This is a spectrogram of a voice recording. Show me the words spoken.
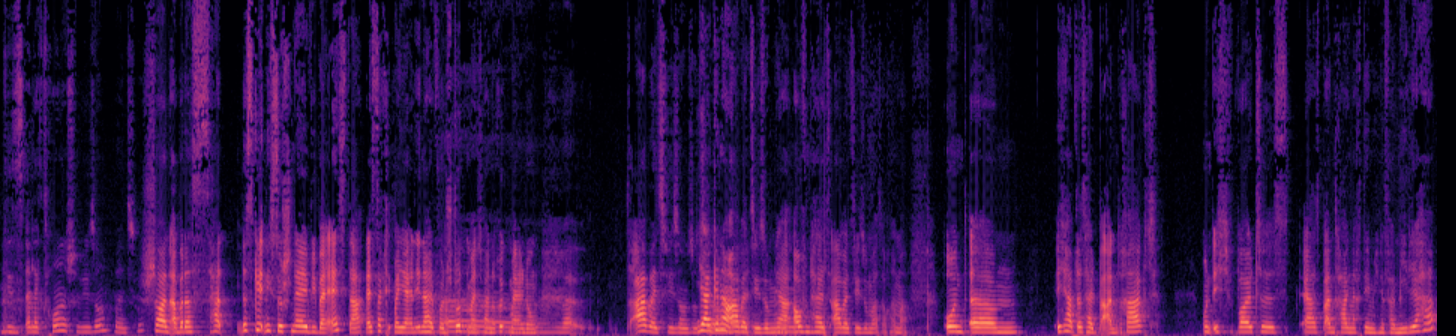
dieses elektronische Visum, meinst du? schon, aber das hat, das geht nicht so schnell wie bei Esther. Esther kriegt man ja innerhalb von Stunden manchmal eine Rückmeldung. Äh, weil- Arbeitsvisum sozusagen. Ja, genau, Arbeitsvisum, ja. Mhm. Aufenthaltsarbeitsvisum, was auch immer. Und ähm, ich habe das halt beantragt. Und ich wollte es erst beantragen, nachdem ich eine Familie habe.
